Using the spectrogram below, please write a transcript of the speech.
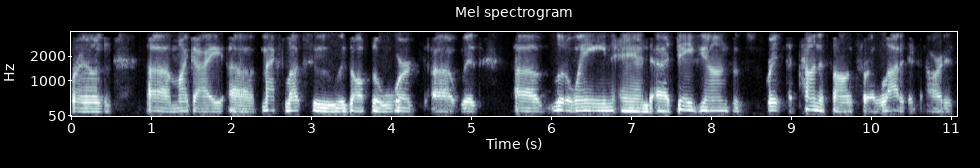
Brown, uh, my guy uh, Max Lux, who has also worked uh, with uh, Lil Wayne and uh, Dave Young, who's written a ton of songs for a lot of different artists,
